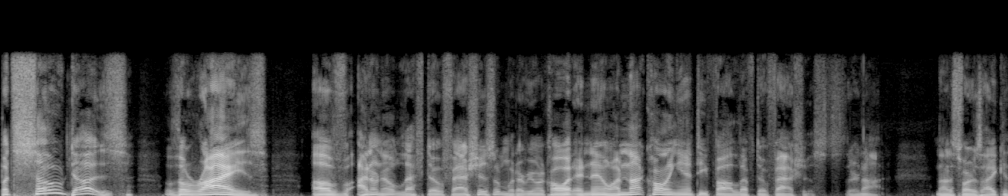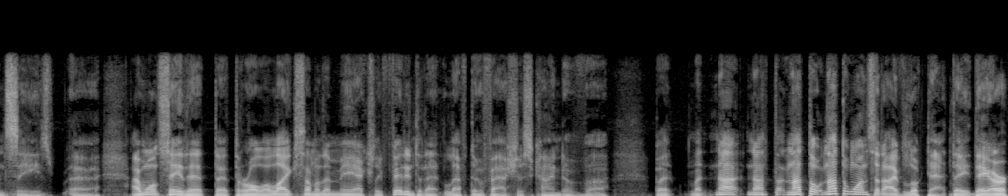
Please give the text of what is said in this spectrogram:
But so does the rise of, I don't know, lefto fascism, whatever you want to call it. And no, I'm not calling Antifa lefto fascists. They're not. Not as far as I can see. Uh, I won't say that, that they're all alike. Some of them may actually fit into that lefto fascist kind of uh, but but not not the, not the not the ones that I've looked at. They they are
